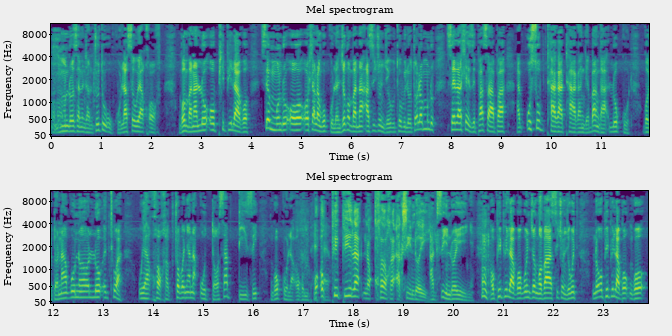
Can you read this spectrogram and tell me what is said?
umuntu osele njani? Ukuthi ugula sewuyakhoga ngombana lo ophiphilako semuntu ohlala ngokugula. Njengombana asitsho nje uthobile uthola umuntu selahlezi phasapha usubuthakathaka ngebanga lokugula. Kodwana kunolo ekuthiwa uyakhoga kutsho bonyana udosa budisi ngogula okumphetheyo okuphiphila nokhoga akusiyinto yinye. Akusiyinto yinye. Ophiphilako kunjengoba sitsho nje ukuthi ophiphila ophiphilako ngo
